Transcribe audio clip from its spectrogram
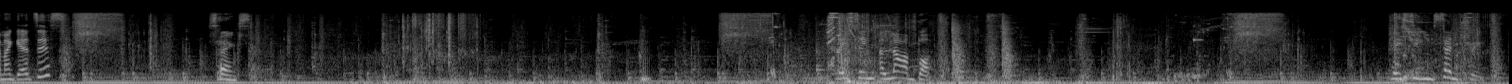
Can I get this? Thanks. Placing alarm bot. Placing sentry.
